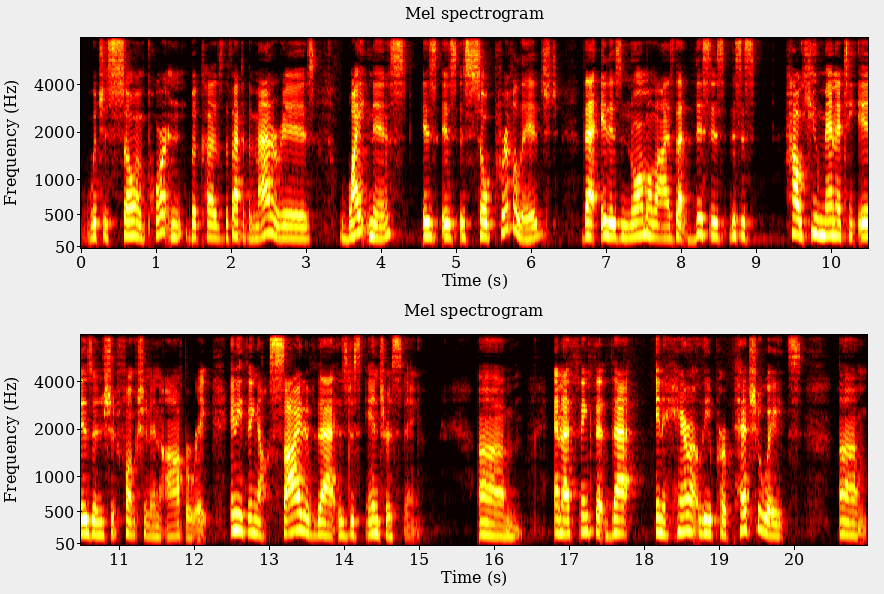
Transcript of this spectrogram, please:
which is so important because the fact of the matter is whiteness is is is so privileged that it is normalized that this is this is how humanity is and should function and operate. Anything outside of that is just interesting. Um, and I think that that inherently perpetuates um,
